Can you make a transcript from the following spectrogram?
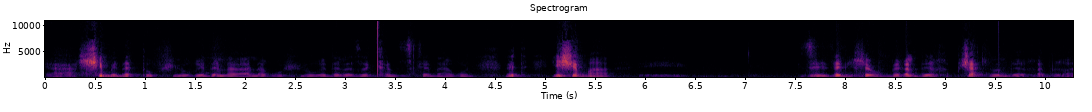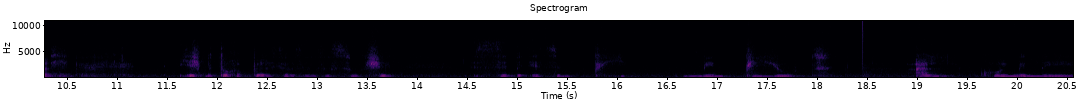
השמן הטוב שיורד על, הראש, שיורד על הזקן, זקן אהרון. זאת אומרת, יש שם, אה, זה, זה אני עכשיו אומר על דרך הפשט, לא על דרך הדרש. יש בתוך הפרק הזה, זה סוג של, זה בעצם פי, מין פיוט על כל מיני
